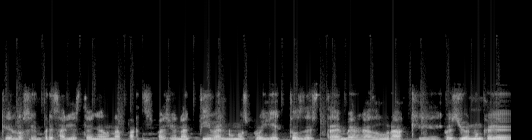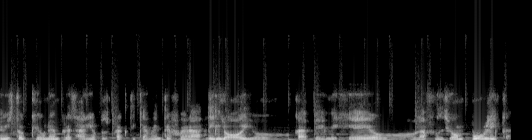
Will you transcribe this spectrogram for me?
que los empresarios tengan una participación activa en unos proyectos de esta envergadura que pues yo nunca he visto que un empresario pues prácticamente fuera Deloitte o KPMG o, la función pública,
